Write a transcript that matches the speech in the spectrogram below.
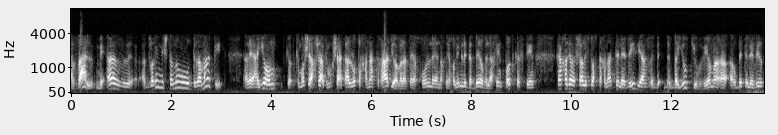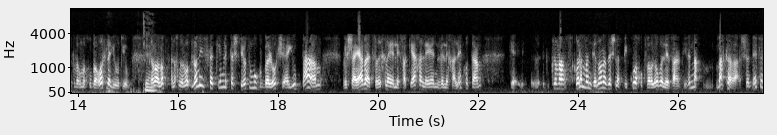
אבל מאז הדברים השתנו דרמטית. הרי היום, כמו שעכשיו, כמו שאתה לא תחנת רדיו, אבל אתה יכול, אנחנו יכולים לדבר ולהכין פודקאסטים, ככה גם אפשר לפתוח תחנת טלוויזיה ביוטיוב, והיום הרבה טלוויזיות כבר מחוברות ליוטיוב. כן. כלומר, לא, אנחנו לא, לא נזקקים לתשתיות מוגבלות שהיו פעם, ושהיה צריך לפקח עליהן ולחלק אותן. כלומר, כל המנגנון הזה של הפיקוח הוא כבר לא רלוונטי. ומה קרה? שבעצם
